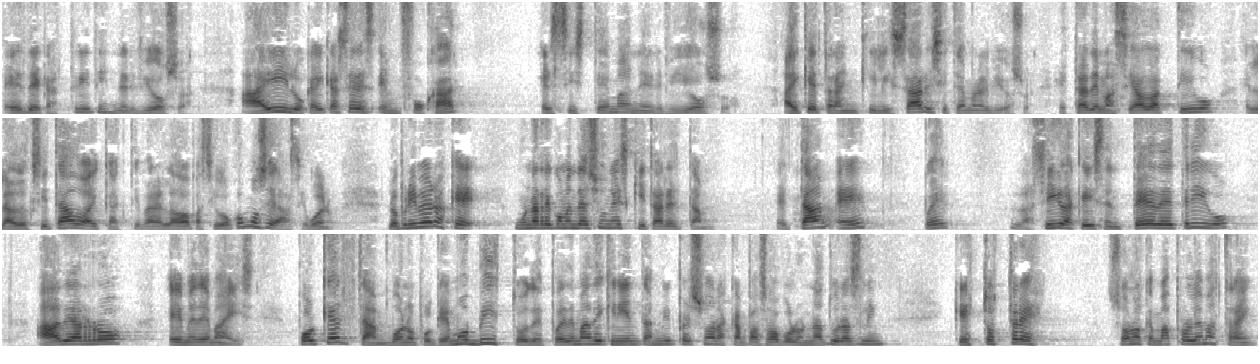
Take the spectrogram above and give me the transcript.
es de gastritis nerviosa. Ahí lo que hay que hacer es enfocar el sistema nervioso. Hay que tranquilizar el sistema nervioso. Está demasiado activo el lado excitado, hay que activar el lado pasivo. ¿Cómo se hace? Bueno, lo primero es que una recomendación es quitar el TAM. El TAM es, pues, las siglas que dicen T de trigo, A de arroz, M de maíz. ¿Por qué el TAM? Bueno, porque hemos visto después de más de 500 mil personas que han pasado por los Natura Slim que estos tres son los que más problemas traen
